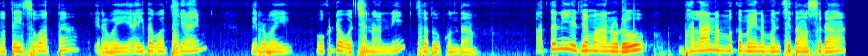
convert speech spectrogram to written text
మొత్త సువార్త ఇరవై ఐదవ అధ్యాయం ఇరవై ఒకటో వచనాన్ని చదువుకుందాం. అతని యజమానుడు భలా నమ్మకమైన మంచి దాసుడా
